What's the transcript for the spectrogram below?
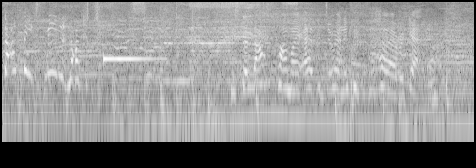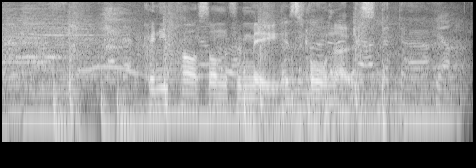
that makes me look like a toss. It's the last time I ever do anything for her again. Can you pass on from me? It's four no's. Yeah.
